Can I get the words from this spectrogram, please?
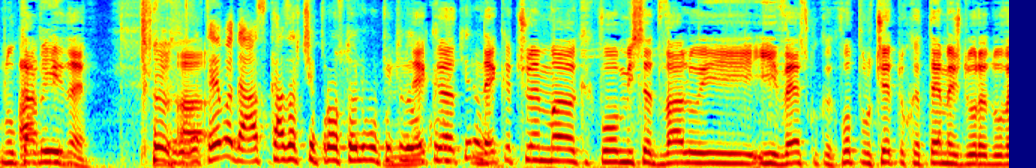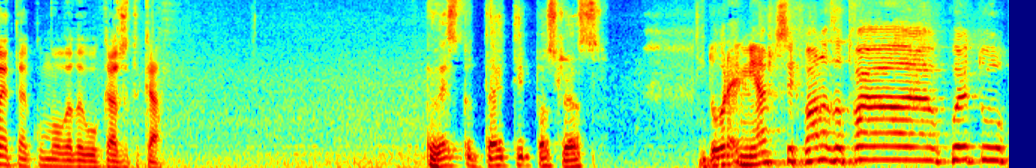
но както Ами, и да е. Друга тема, да, аз казах, че просто е любопитно да го Нека, коментираме. нека чуем а, какво мислят Валю и, и Веско, какво прочетоха те между редовете, ако мога да го кажа така. Веско, дай ти, после аз. Добре, ми аз ще се хвана за това, което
